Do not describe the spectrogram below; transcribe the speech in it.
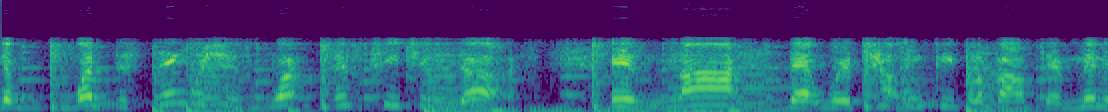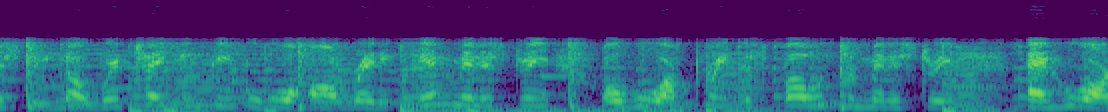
the, what distinguishes what this teaching does is not that we're telling people about their ministry. No, we're taking people who are already in ministry or who are predisposed to ministry and who are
